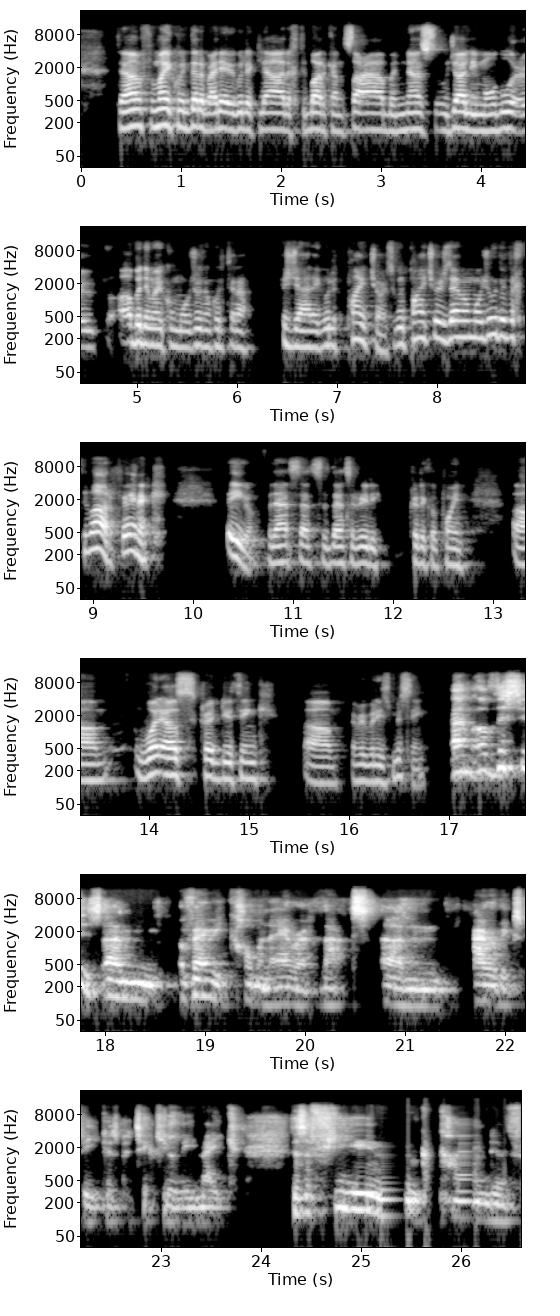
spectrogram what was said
تمام؟ فما يكون يتدرب عليه ويقول لك لا الاختبار كان صعب الناس وجالي موضوع ابدا ما يكون موجود. قلت ترى إيش جاء يقول لك باي تشارت يقول باي تشارت دائما موجودة في الاختبار. فينك؟ أيوه. That's that's that's a really critical point. Um, what else Craig do you think um, everybody's missing? Um, oh, this is um, a very common error that um, Arabic speakers particularly make. There's a few kind of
